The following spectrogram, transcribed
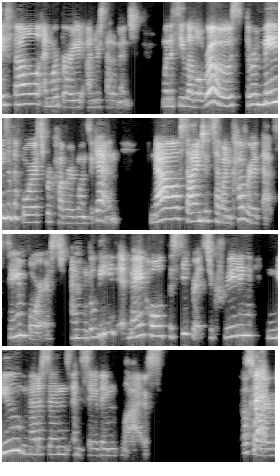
they fell and were buried under sediment. When the sea level rose, the remains of the forest were covered once again, now, scientists have uncovered that same forest and believe it may hold the secrets to creating new medicines and saving lives. Okay. So,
